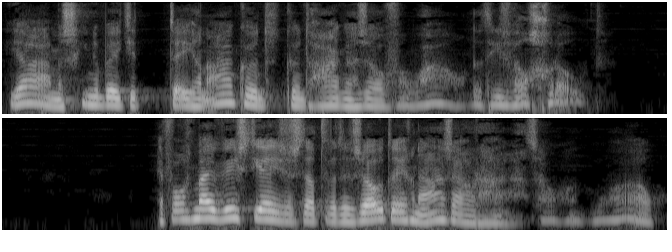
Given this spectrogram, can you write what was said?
ja, misschien een beetje tegenaan kunt, kunt hangen. Zo van, wauw, dat is wel groot. En volgens mij wist Jezus dat we er zo tegenaan zouden hangen. Zo van, wauw.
